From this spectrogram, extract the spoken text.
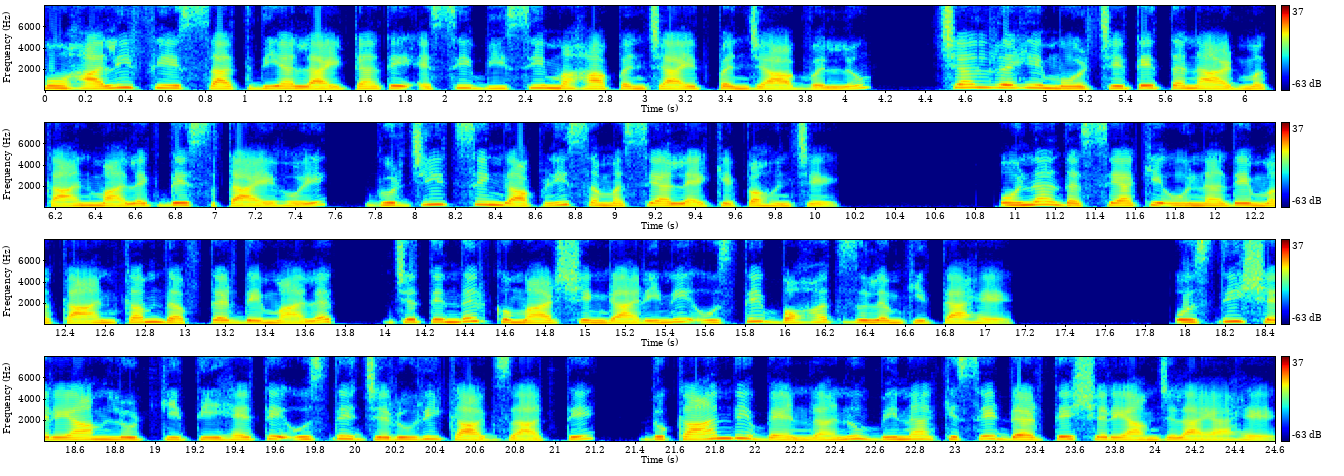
ਮੋਹਾਲੀ ਫੇਸ 7 ਦੀਆਂ ਲਾਈਟਾਂ ਤੇ ਐਸਸੀਬੀਸੀ ਮਹਾਪੰਚਾਇਤ ਪੰਜਾਬ ਵੱਲੋਂ ਚੱਲ ਰਹੇ ਮੋਰਚੇ ਤੇ ਤਨਾੜ ਮਕਾਨ ਮਾਲਕ ਦੇ ਸਤਾਏ ਹੋਏ ਗੁਰਜੀਤ ਸਿੰਘ ਆਪਣੀ ਸਮੱਸਿਆ ਲੈ ਕੇ ਪਹੁੰਚੇ। ਉਹਨਾਂ ਦੱਸਿਆ ਕਿ ਉਹਨਾਂ ਦੇ ਮਕਾਨ ਕਮ ਦਫ਼ਤਰ ਦੇ ਮਾਲਕ ਜਤਿੰਦਰ ਕੁਮਾਰ ਸ਼ਿੰਗਾਰੀ ਨੇ ਉਸ ਤੇ ਬਹੁਤ ਜ਼ੁਲਮ ਕੀਤਾ ਹੈ। ਉਸ ਦੀ ਸ਼ਰੇਆਮ ਲੁੱਟ ਕੀਤੀ ਹੈ ਤੇ ਉਸ ਦੇ ਜ਼ਰੂਰੀ ਕਾਗਜ਼ਾਤ ਤੇ ਦੁਕਾਨ ਦੇ ਬੈਨਰਾਂ ਨੂੰ ਬਿਨਾਂ ਕਿਸੇ ਡਰ ਤੇ ਸ਼ਰੇਆਮ ਜਲਾਇਆ ਹੈ।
